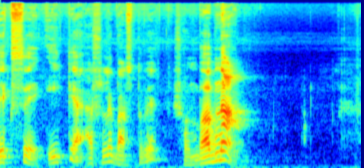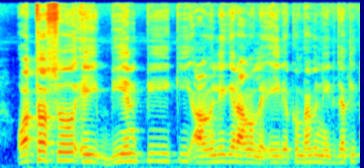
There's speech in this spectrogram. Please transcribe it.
দেখছে, এইটা আসলে বাস্তবে সম্ভব না। অথচ এই বিএনপি কি আওয়ামী লীগের আমলে এইরকমভাবে নির্যাতিত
